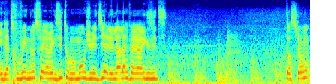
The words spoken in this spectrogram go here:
Il a trouvé une autre fire exit au moment où je lui ai dit elle est là la fire exit. Attention.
